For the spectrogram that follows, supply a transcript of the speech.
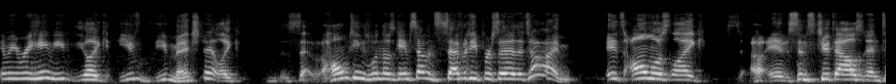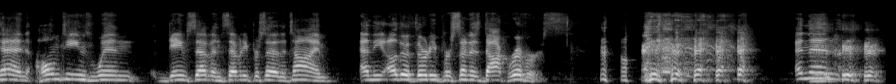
I mean, Raheem, you you- like you've you've mentioned it. Like home teams win those game seven 70 percent of the time. It's almost like uh, since 2010, home teams win game seven 70 percent of the time, and the other 30 percent is Doc Rivers. and then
